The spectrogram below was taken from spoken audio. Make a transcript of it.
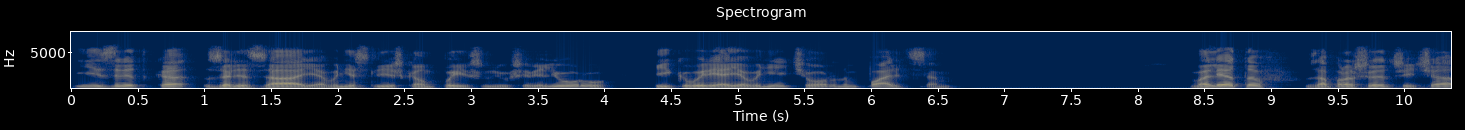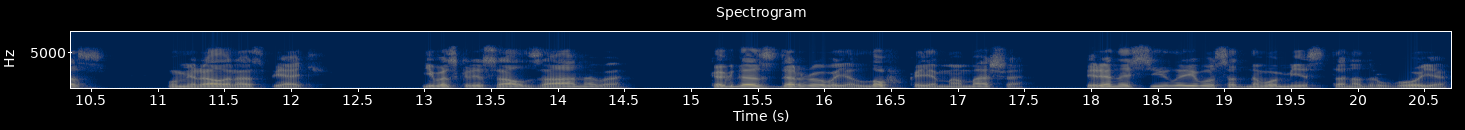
изредка залезая в не слишком пышную шевелюру и ковыряя в ней черным пальцем. Валетов за прошедший час умирал раз пять и воскресал заново, когда здоровая, ловкая мамаша переносила его с одного места на другое,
